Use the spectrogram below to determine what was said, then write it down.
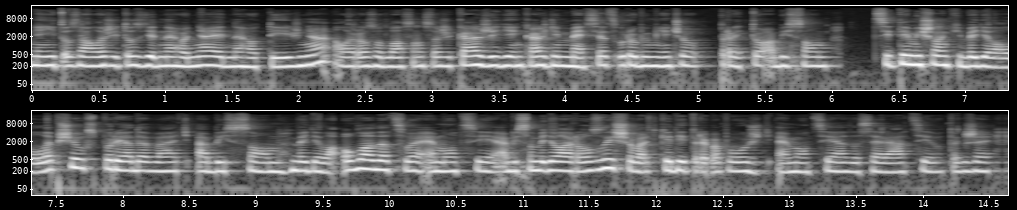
Není to záležitosť jedného dňa, jedného týždňa, ale rozhodla som sa, že každý deň, každý mesiac urobím niečo preto, aby som si tie myšlenky vedela lepšie usporiadavať, aby som vedela ovládať svoje emócie, aby som vedela rozlišovať, kedy treba použiť emócie a zase rácio. Takže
